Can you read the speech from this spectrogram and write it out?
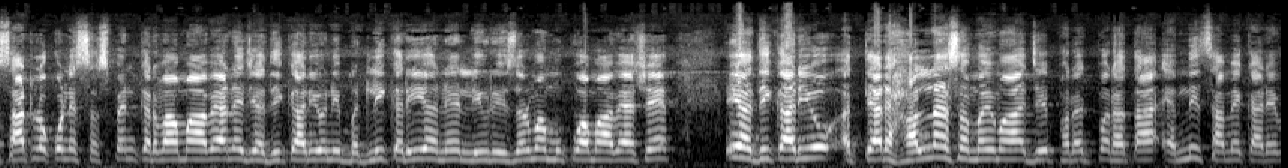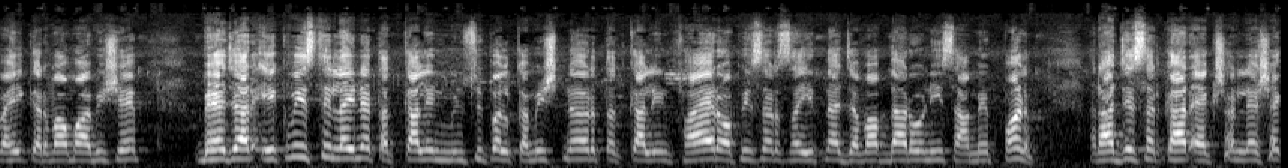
સાત લોકોને સસ્પેન્ડ કરવામાં આવ્યા અને જે અધિકારીઓની બદલી કરી અને લીવ રિઝર્વમાં મૂકવામાં આવ્યા છે એ અધિકારીઓ અત્યારે હાલના સમયમાં જે ફરજ પર હતા, એમની સામે કાર્યવાહી કરવામાં આવી છે. બે હજાર એકવીસથી લઈને તત્કાલીન મ્યુનિસિપલ કમિશનર, તત્કાલીન ફાયર ઓફિસર સહિતના જવાબદારોની સામે પણ રાજ્ય સરકાર એક્શન લેશે,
